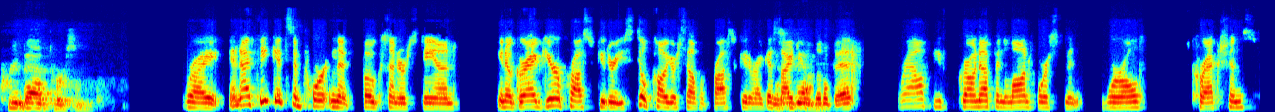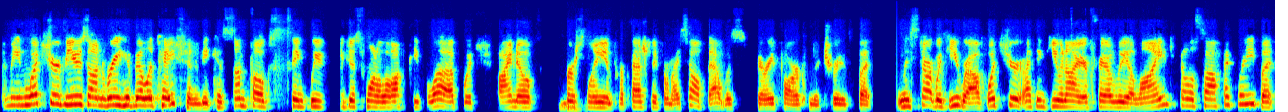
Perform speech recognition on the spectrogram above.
pretty bad person. Right. And I think it's important that folks understand, you know, Greg, you're a prosecutor. You still call yourself a prosecutor. I guess yes, I do a little bit. Ralph, you've grown up in law enforcement world, corrections. I mean, what's your views on rehabilitation? Because some folks think we just want to lock people up, which I know hmm. personally and professionally for myself, that was very far from the truth. But let me start with you, Ralph. What's your, I think you and I are fairly aligned philosophically, but,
